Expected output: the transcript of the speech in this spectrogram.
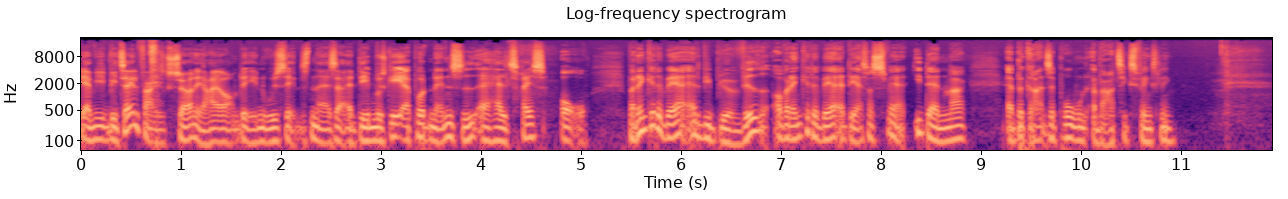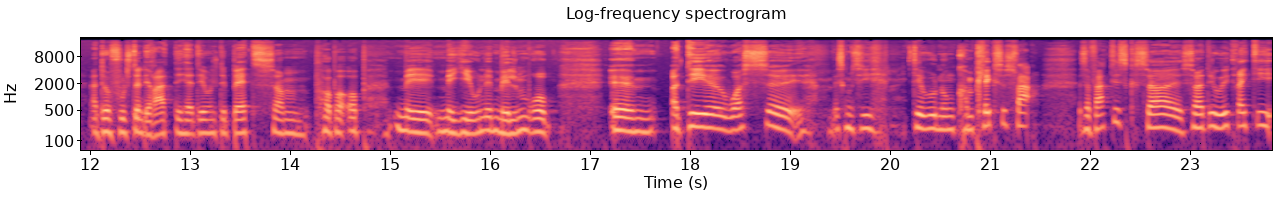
Ja, vi, vi talte faktisk, Søren og jeg, om det inden udsendelsen, altså at det måske er på den anden side af 50 år. Hvordan kan det være, at vi bliver ved, og hvordan kan det være, at det er så svært i Danmark at begrænse brugen af varetægtsfængsling? Ja, det var fuldstændig ret. Det her det er jo en debat, som popper op med, med jævne mellemrum. Øhm, og det er jo også, øh, hvad skal man sige, det er jo nogle komplekse svar. Altså faktisk, så, øh, så er det jo ikke rigtig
